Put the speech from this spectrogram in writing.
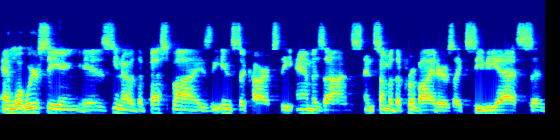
And what we're seeing is, you know, the Best Buys, the Instacarts, the Amazons, and some of the providers like CVS and,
